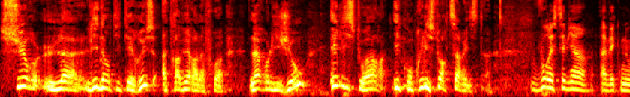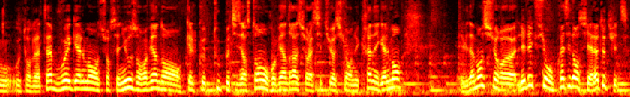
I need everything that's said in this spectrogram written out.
sur l'identité russe à travers à la fois la religion et l'histoire, y compris l'histoire tsariste. Vous restez bien avec nous autour de la table. Vous également sur CNews. On revient dans quelques tout petits instants. On reviendra sur la situation en Ukraine également. Évidemment sur euh, l'élection présidentielle. A tout de suite.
